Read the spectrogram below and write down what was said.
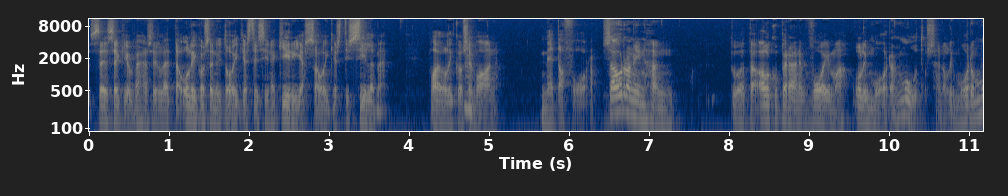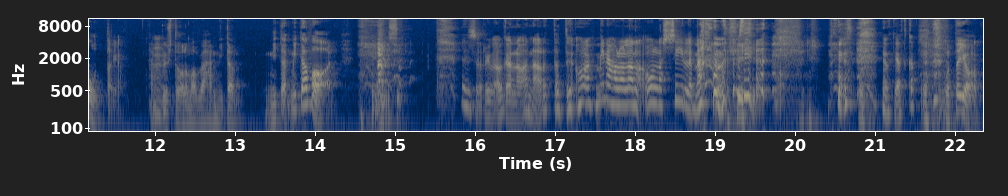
se, sekin on vähän sillä, että oliko se nyt oikeasti siinä kirjassa oikeasti silmä, vai oliko se mm. vaan metafora. Sauroninhan tuota, alkuperäinen voima oli muodon muutos, hän oli muodon muuttaja. Hän mm. pystyi olemaan vähän mitä, mitä, mitä vaan. Sori, alkaa noa naurattaa. Minä haluan olla silmä. Jatka. mutta joo,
